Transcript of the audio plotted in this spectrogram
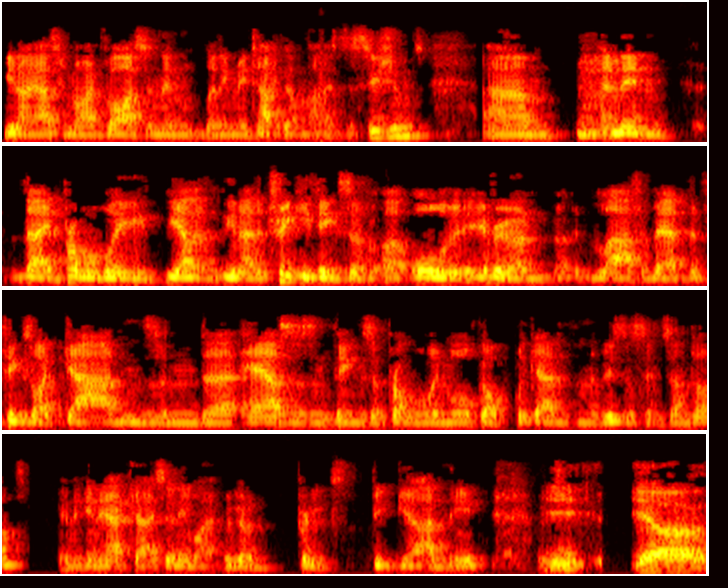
you know, asking my advice and then letting me take on those decisions. Um, and then they probably the other, you know, the tricky things of uh, all of it, everyone laugh about, but things like gardens and uh, houses and things are probably more complicated than the business end sometimes. In, in our case, anyway, we've got a pretty big garden here. Yeah, yeah I,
